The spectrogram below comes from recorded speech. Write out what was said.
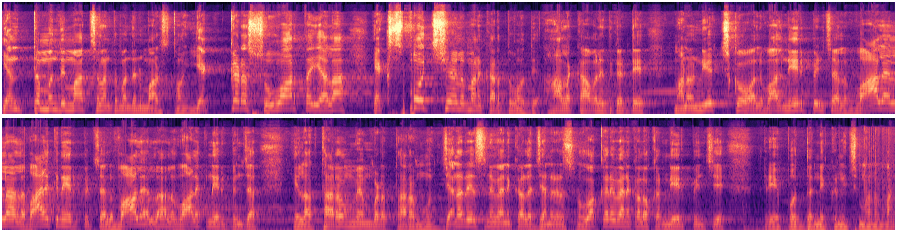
ఎంతమంది మార్చాలో అంతమందిని మార్చుతాం ఎక్కడ సువార్త ఎలా ఎక్స్పోజ్ చేయాలో మనకు అర్థమవుద్ది. వాళ్ళకి కావాలి ఎందుకంటే మనం నేర్చుకోవాలి వాళ్ళు నేర్పించాలి వాళ్ళు వెళ్ళాలి వాళ్ళకి నేర్పించాలి వాళ్ళు వెళ్ళాలి వాళ్ళకి నేర్పించాలి. ఇలా తరం వెంబడ తరము జనరేషన్ వెనకాల జనరేషన్ ఒకరి వెనకాల ఒకరు నేర్పించి రేపొద్దున్న ఇక్కడి నుంచి మనం మన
